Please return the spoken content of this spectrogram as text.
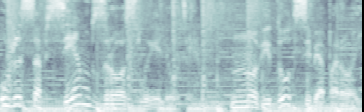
уже совсем взрослые люди. Но ведут себя порой.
